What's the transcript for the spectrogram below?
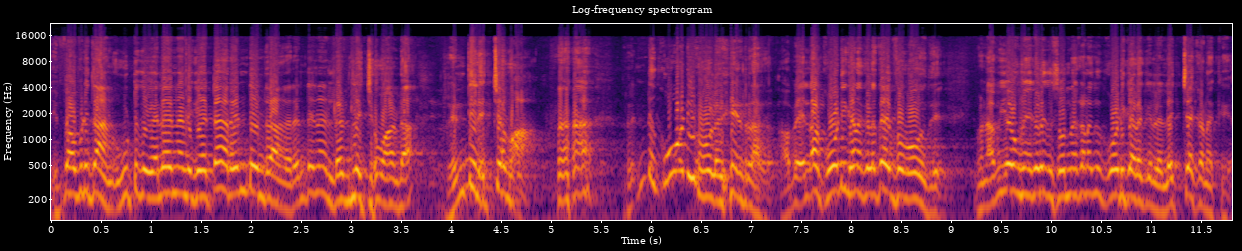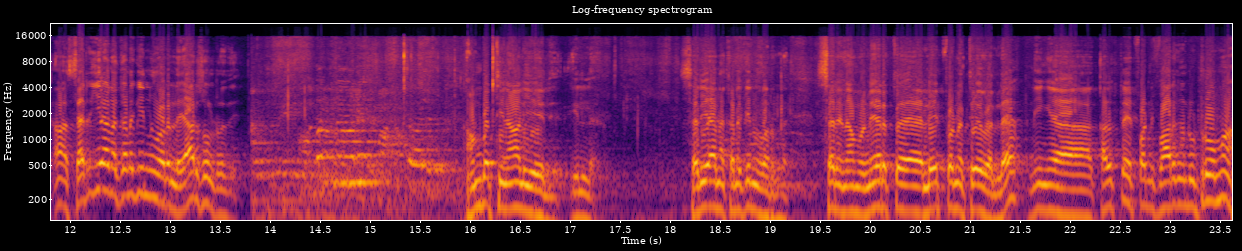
இப்போ அப்படித்தான். வீட்டுக்கு விலை என்னன்னு கேட்டால் ரெண்டுன்றாங்க ரெண்டு என்ன? ரெண்டு லட்சமாண்டா? ரெண்டு லட்சமா? ரெண்டு கோடி மூலவேன்றாங்க அப்போ எல்லாம் கோடி கணக்கில் தான் இப்போ போகுது. இப்போ நவியவங்க எங்களுக்கு சொன்ன கணக்கு கோடி கணக்கு இல்லை லட்சக்கணக்கு. ஆ சரியான கணக்கு இன்னும் வரல. யார் சொல்கிறது ஐம்பத்தி நாலு ஏழு. இல்லை. சரியான கணக்குன்னு வரல. சரி நம்ம நேரத்தை லேட் பண்ண தேவையில்லை. நீங்கள் கல்குலேட் பண்ணி பாருங்கன்னு விட்டுருவோமா?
